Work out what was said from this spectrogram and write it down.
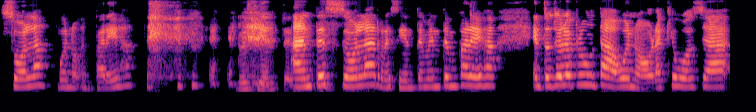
sola, bueno, en pareja. Recientemente. Antes sola, recientemente en pareja. Entonces yo le preguntaba, bueno, ahora que vos ya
